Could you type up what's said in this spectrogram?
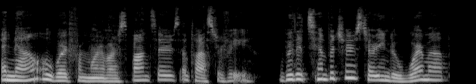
And now a word from one of our sponsors, Apostrophe. With the temperature starting to warm up,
